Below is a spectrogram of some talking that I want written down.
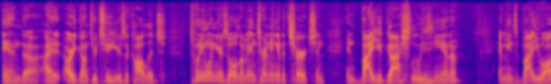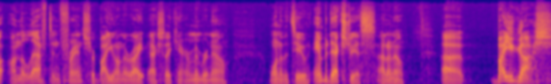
and uh, I had already gone through two years of college. 21 years old. I'm interning at a church in, in Bayou Gauche, Louisiana. It means Bayou on the left in French or Bayou on the right. Actually, I can't remember now. One of the two. Ambidextrous. I don't know. Uh, Bayou Gauche.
